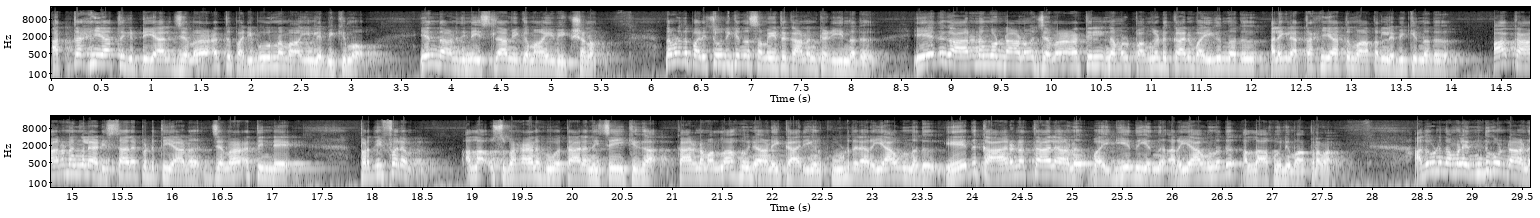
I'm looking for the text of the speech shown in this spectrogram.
അത്തഹിയാത്ത് കിട്ടിയാൽ ജമാഅത്ത് പരിപൂർണമായി ലഭിക്കുമോ? എന്താണ് ഇതിന്റെ ഇസ്ലാമികമായ വീക്ഷണം? നമ്മളിത് പരിശോധിക്കുന്ന സമയത്ത് കാണാൻ കഴിയുന്നത് ഏത് കാരണം കൊണ്ടാണോ ജമാഅത്തിൽ നമ്മൾ പങ്കെടുക്കാൻ വൈകുന്നത് അല്ലെങ്കിൽ അത്തഹിയാത്ത് മാത്രം ലഭിക്കുന്നത്? ആ കാരണങ്ങളെ അടിസ്ഥാനപ്പെടുത്തിയാണ് ജമാഅത്തിന്റെ പ്രതിഫലം അള്ളാഹു സുബഹാനഹുവത്താല നിശ്ചയിക്കുക. കാരണം അള്ളാഹുവിനാണ് ഈ കാര്യങ്ങൾ കൂടുതൽ അറിയാവുന്നത്. ഏത് കാരണത്താലാണ് വൈകിയത് എന്ന് അറിയാവുന്നത് അള്ളാഹുവിന് മാത്രമാണ്. അതുകൊണ്ട് നമ്മൾ എന്തുകൊണ്ടാണ്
